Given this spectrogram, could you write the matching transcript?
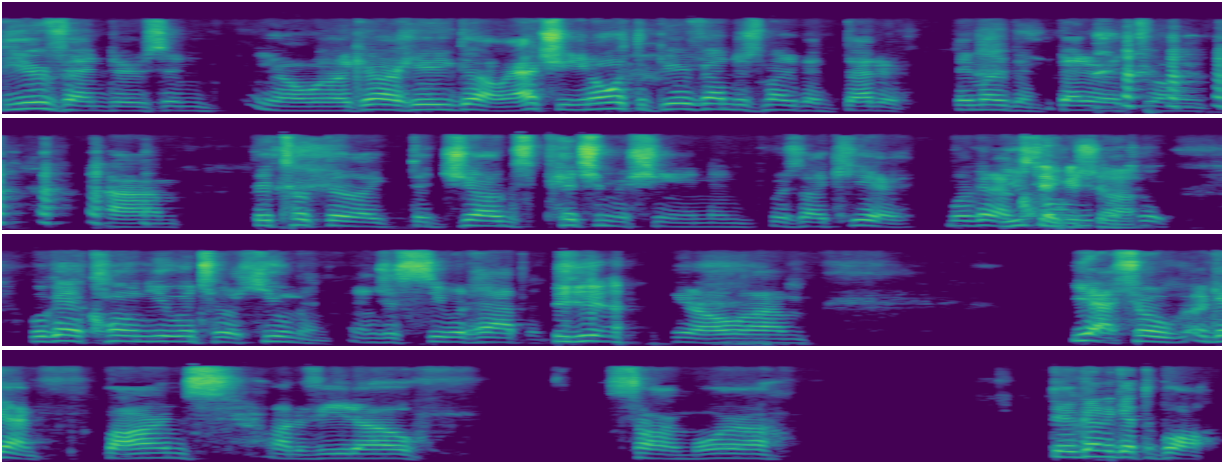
beer vendors and you know were like, oh, here you go. Actually, you know what? The beer vendors might have been better. They might have been better at throwing. um, they took the like the jugs pitching machine and was like, here, we're gonna you take a shot we're to clone you into a human and just see what happens. Yeah. You know, um, yeah. So again, Barnes, Ottavino, Sawamura, they're going to get the ball,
